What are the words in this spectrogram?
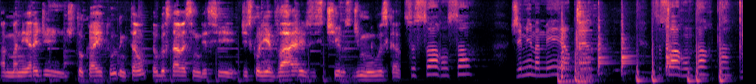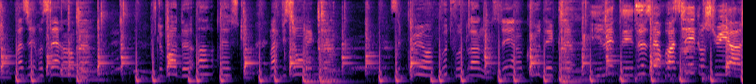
a maneira de, de, tocar e tudo, então eu gostava, assim, desse, de escolher vários estilos de música. Ce soir on sort J'ai mis ma meilleure paire. Ce soir on dort pas. Vas-y, resserre un verre. Je te vois dehors, est-ce que ma vision est claire? C'est plus un coup de foot là, non, c'est un coup d'éclair. Il était deux heures passées quand je suis arrivé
